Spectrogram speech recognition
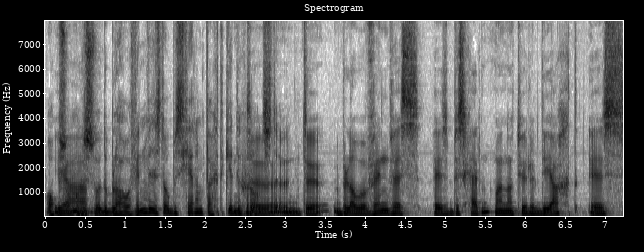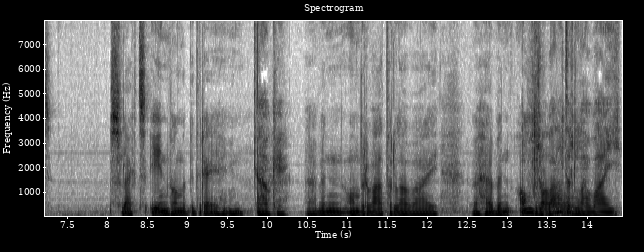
Op Ja. sommige soorten blauwe vinvis is toch beschermd, dacht ik, in de grootste. De, de blauwe vinvis is beschermd, maar natuurlijk de jacht is slechts één van de bedreigingen. Ah, oké. We hebben onderwaterlawaai, we hebben afval. Onderwaterlawaai.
